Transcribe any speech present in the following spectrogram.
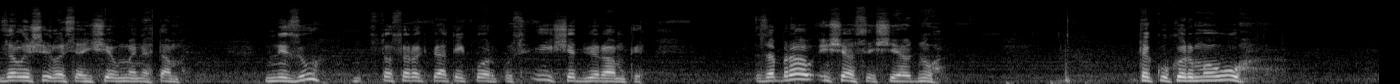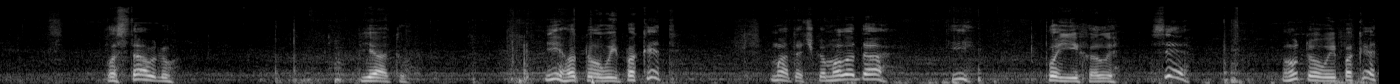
Залишилося ще в мене там внизу 145-й корпус і ще дві рамки. Забрав і зараз ще одну таку кормову поставлю п'яту. І готовий пакет. Маточка молода і Поїхали. Все. Готовий пакет.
